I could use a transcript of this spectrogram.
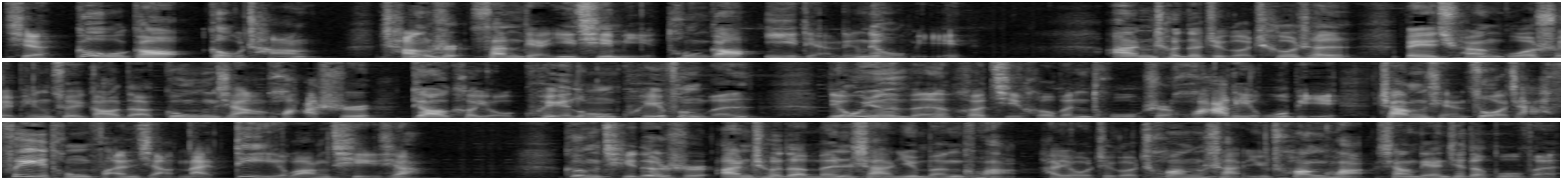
且够高够长，长是三点一七米，通高一点零六米。安车的这个车身被全国水平最高的工匠画师雕刻有夔龙、夔凤纹、流云纹和几何纹图，是华丽无比，彰显座驾非同凡响，乃帝王气象。更奇的是，安车的门扇与门框，还有这个窗扇与窗框相连接的部分，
